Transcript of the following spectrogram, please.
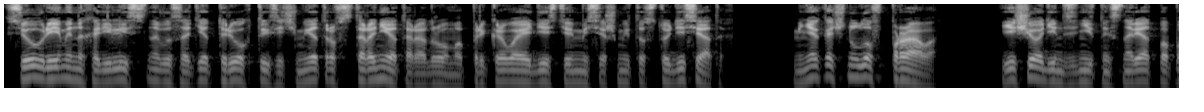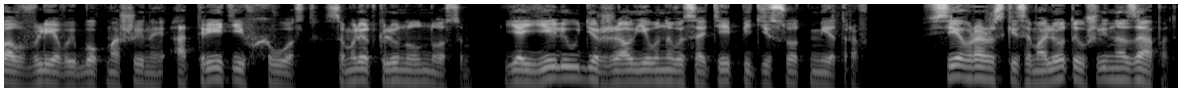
все время находились на высоте 3000 метров в стороне от аэродрома, прикрывая действия Мессершмитта 110-х. Меня качнуло вправо. Еще один зенитный снаряд попал в левый бок машины, а третий в хвост. Самолет клюнул носом. Я еле удержал его на высоте 500 метров. Все вражеские самолеты ушли на запад,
